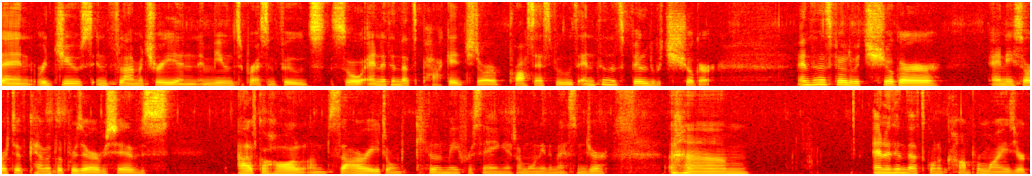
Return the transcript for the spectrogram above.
then reduce inflammatory and immune suppressant foods. So anything that's packaged or processed foods, anything that's filled with sugar, anything that's filled with sugar, any sort of chemical preservatives, alcohol. I'm sorry, don't kill me for saying it. I'm only the messenger. Um, anything that's going to compromise your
